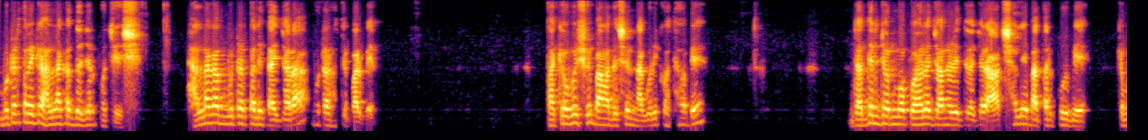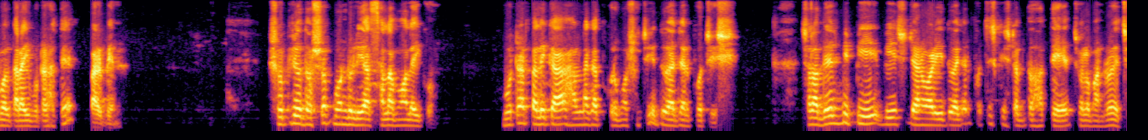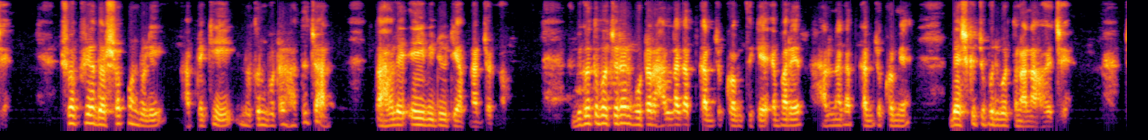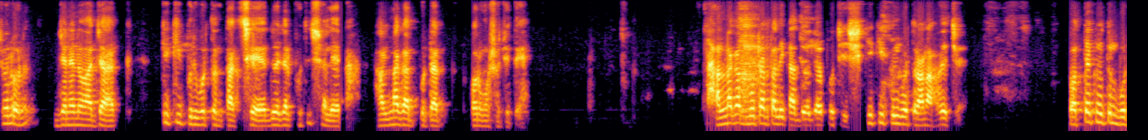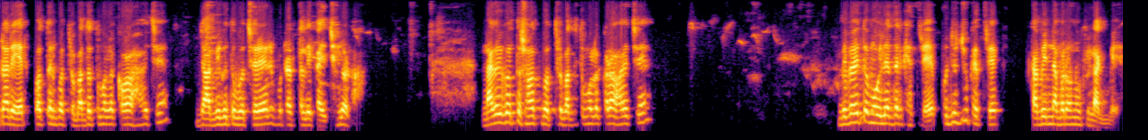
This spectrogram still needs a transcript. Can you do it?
Voter তালিকা হালনাগাদ দু হাজার পঁচিশ। হালনাগাদ ভোটার তালিকায় যারা ভোটার হতে পারবেন, তাকে অবশ্যই বাংলাদেশের নাগরিক হতে হবে। যাদের জন্ম পহেলা জানুয়ারি দুই হাজার আট সালে বা তার পূর্বে, কেবল তারাই ভোটার হতে পারবেন। সুপ্রিয় দর্শক মন্ডলী আসসালামু আলাইকুম। ভোটার তালিকা হালনাগাদ কর্মসূচি দুই হাজার পঁচিশ। সারা দেশব্যাপী বিশ জানুয়ারি দুই হাজার পঁচিশ খ্রিস্টাব্দ হতে চলমান রয়েছে। সুপ্রিয় দর্শক মন্ডলী আপনি কি নতুন ভোটার হতে চান? তাহলে এই ভিডিওটি আপনার জন্য। বিগত বছরের ভোটার হালনাগাদ কার্যক্রম থেকে এবারের হালনাগাদ কার্যক্রমে বেশ কিছু পরিবর্তন আনা হয়েছে। চলুন জেনে নেওয়া যাক, কি কি পরিবর্তন থাকছে দুই সালের হালনাগাদ ভোটার কর্মসূচিতে। হালনাগাদ ভোটার তালিকা দুই হাজার পঁচিশ কি কি পরিবর্তন আনা হয়েছে? প্রত্যেক নতুন ভোটারের প্রত্যয়নপত্র বাধ্যতামূলক করা হয়েছে, যা বিগত বছরের ভোটার তালিকায় ছিল না। নাগরিকত্ব সনদপত্র বাধ্যতামূলক করা হয়েছে। বিবাহিত মহিলাদের ক্ষেত্রে, প্রযোজ্য ক্ষেত্রে কাবিন নাম্বার অনুমতি লাগবে।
